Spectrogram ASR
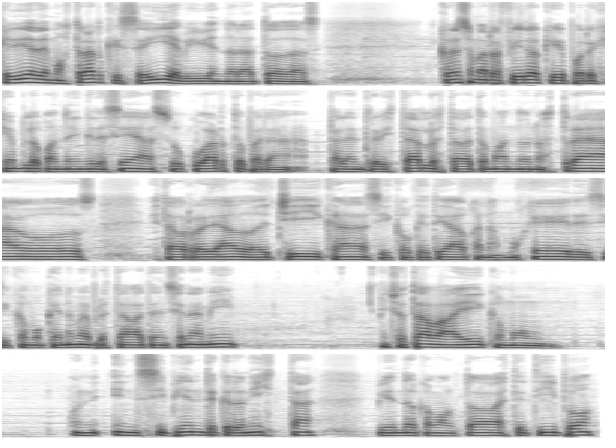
quería demostrar que seguía viviéndola todas. Con eso me refiero que, por ejemplo, cuando ingresé a su cuarto para, para entrevistarlo, estaba tomando unos tragos, estaba rodeado de chicas y coqueteado con las mujeres y como que no me prestaba atención a mí. Yo estaba ahí como un incipiente cronista viendo cómo actuaba este tipo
